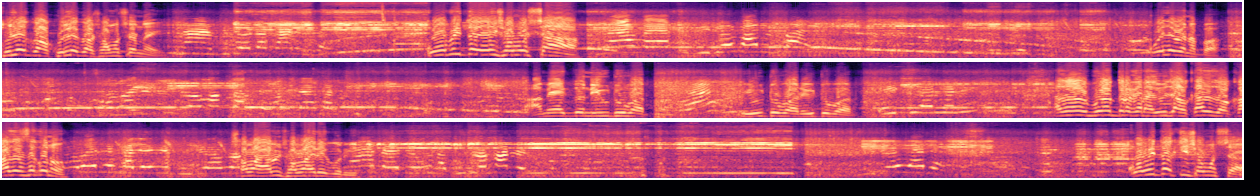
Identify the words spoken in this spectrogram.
খুলে ক খুলে ক, সমস্যা নাই। কবি তো এই সমস্যা। কই যাবেন আপা? আমি একজন ইউটিউবার। ইউটিউবার ইউটিউবার। আচ্ছা বোঝার দরকার নাই তুমি যাও কাজে যাও কাজ আছে কোনো? সবাই আমি সবাই রে করি। কবি তো কি সমস্যা?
